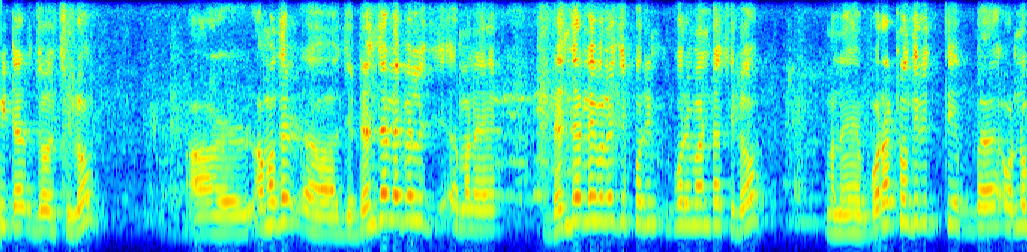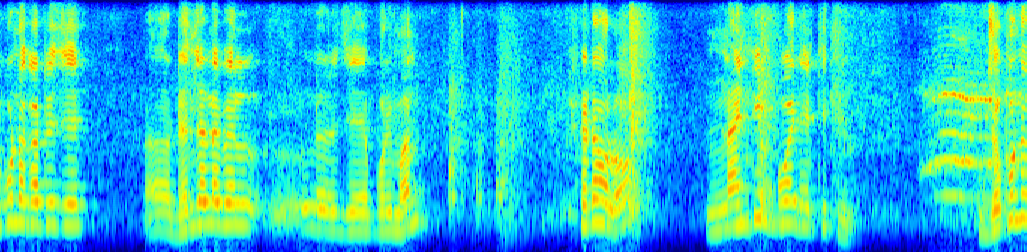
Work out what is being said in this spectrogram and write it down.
metre জল ছিল। আর আমাদের যে ডেঞ্জার লেভেলের মানে ডেঞ্জার লেভেলের যে পরিমাণটা ছিল মানে বরাক নদীর অন্নপূর্ণা ঘাটে যে ডেঞ্জার লেভেলের যে পরিমাণ, সেটা হলো নাইনটিন পয়েন্ট এইটটি থ্রি যখনই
